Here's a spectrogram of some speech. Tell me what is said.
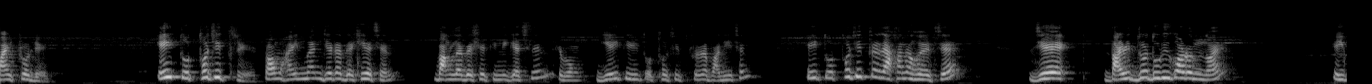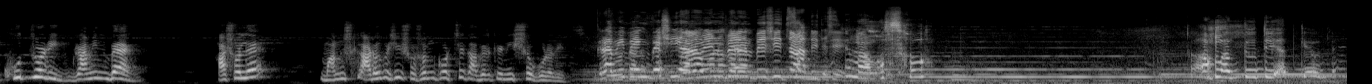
মাইক্রোডেট এই তথ্যচিত্রে টম হাইনম্যান যেটা দেখিয়েছেন, বাংলাদেশে তিনি গেছিলেন এবং গিয়েই তিনি তথ্যচিত্রটা বানিয়েছেন। এই তথ্যচিত্রে দেখানো হয়েছে যে দারিদ্র দূরীকরণ নয় এই ক্ষুদ্র ঋণ গ্রামীণ ব্যাংক আসলে মানুষকে আরও বেশি শোষণ করছে তাদেরকে নিঃস্ব করে দিচ্ছে। গ্রামীণ ব্যাংক বেশি গ্রামীণ ব্যাংক বেশি চাপ দিচ্ছে। আমার দুটি হাত কেউ নেই।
